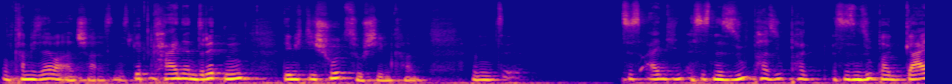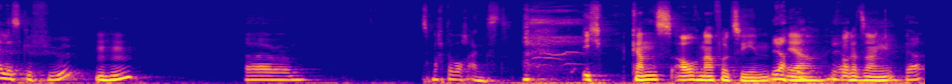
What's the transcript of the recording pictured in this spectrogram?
und kann mich selber anscheißen. Es gibt keinen Dritten, dem ich die Schuld zuschieben kann. Und äh, es ist eigentlich, es ist eine super, super, es ist ein super geiles Gefühl. Mhm. Ähm, es macht aber auch Angst. Ich kann es auch nachvollziehen. Ja. Ja, ich Ja. wollte gerade sagen, Ja,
